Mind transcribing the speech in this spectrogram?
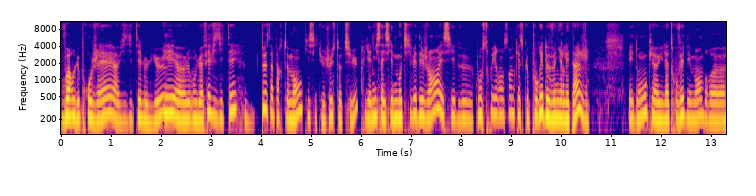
voir le projet, a visité le lieu et on lui a fait visiter deux appartements qui se situent juste au-dessus. Yanis a essayé de motiver des gens, essayé de construire ensemble qu'est-ce que pourrait devenir l'étage. Et donc, euh, il a trouvé des membres, euh,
